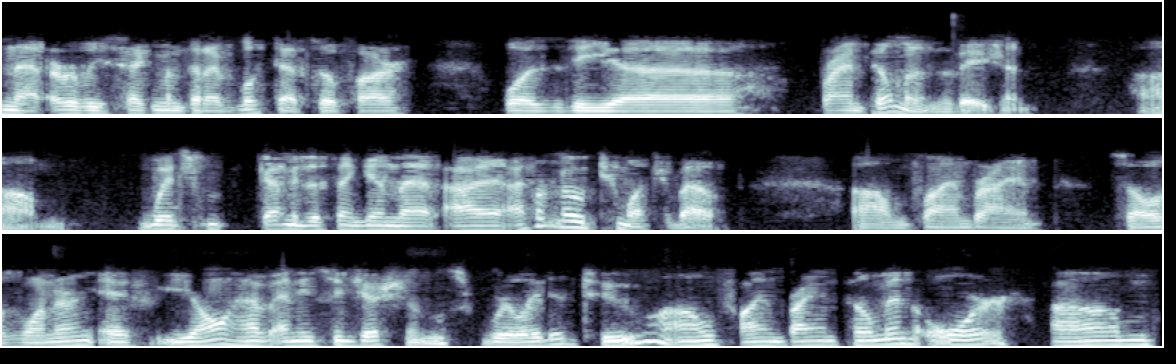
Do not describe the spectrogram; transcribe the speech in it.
in that early segment that I've looked at so far was the uh, Brian Pillman invasion, um, which got me to thinking that I, I don't know too much about um, Flying Brian. So I was wondering if y'all have any suggestions related to um, Flying Brian Pillman or, um,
